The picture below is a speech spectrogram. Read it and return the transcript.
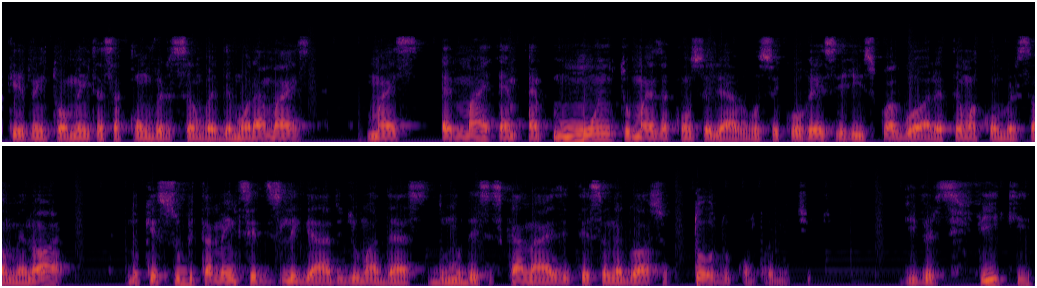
porque eventualmente essa conversão vai demorar mais mas é, mais, é, é, muito mais aconselhável você correr esse risco agora, ter uma conversão menor, do que subitamente ser desligado de, uma dessas, de um desses canais e ter seu negócio todo comprometido. Diversifique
